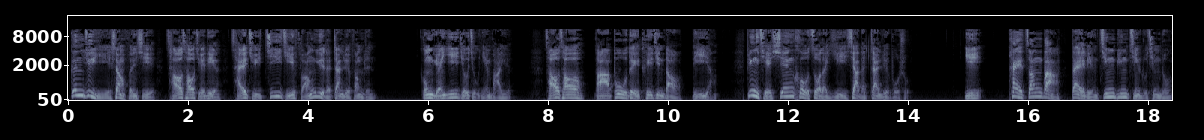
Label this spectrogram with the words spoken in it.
根据以上分析，曹操决定采取积极防御的战略方针。公元一九九年八月，曹操把部队推进到黎阳，并且先后做了以下的战略部署：一、派臧霸带领精兵进入青州，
